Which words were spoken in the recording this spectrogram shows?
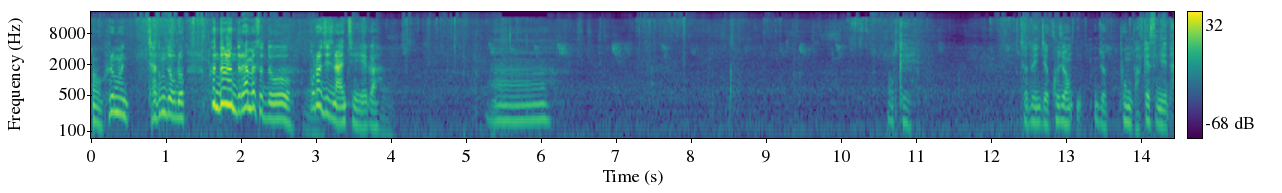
어, 그러면 자동적으로 흔들흔들 하면서도 부러지진 않지, 얘가. 아, 오케이. 저도 이제 고정, 이제 봉 받겠습니다.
